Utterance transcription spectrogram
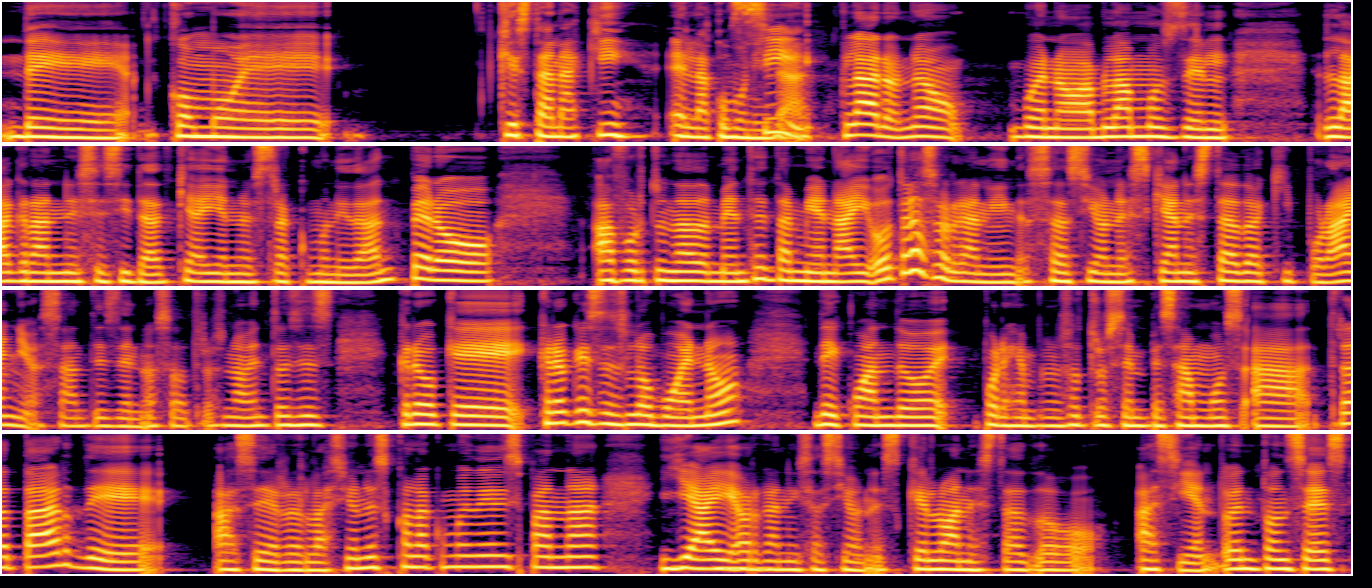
De cómo eh, que están aquí en la comunidad. Sí, claro, no. Bueno, hablamos de la gran necesidad que hay en nuestra comunidad, pero afortunadamente también hay otras organizaciones que han estado aquí por años antes de nosotros, ¿no? Entonces, creo que, creo que eso es lo bueno de cuando, por ejemplo, nosotros empezamos a tratar de hacer relaciones con la comunidad hispana y hay organizaciones que lo han estado haciendo. Entonces,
